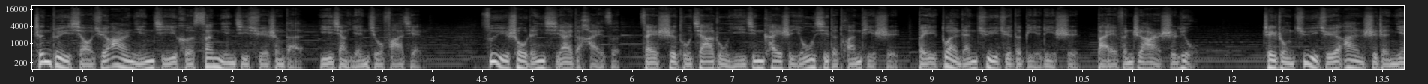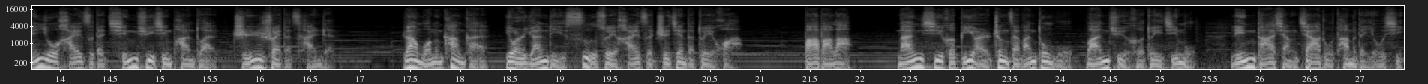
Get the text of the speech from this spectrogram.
针对小学二年级和三年级学生的一项研究发现，最受人喜爱的孩子在试图加入已经开始游戏的团体时，被断然拒绝的比例是百分之二十六。这种拒绝暗示着年幼孩子的情绪性判断直率的残忍。让我们看看幼儿园里四岁孩子之间的对话：芭芭拉、南希和比尔正在玩动物玩具和堆积木。琳达想加入他们的游戏。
